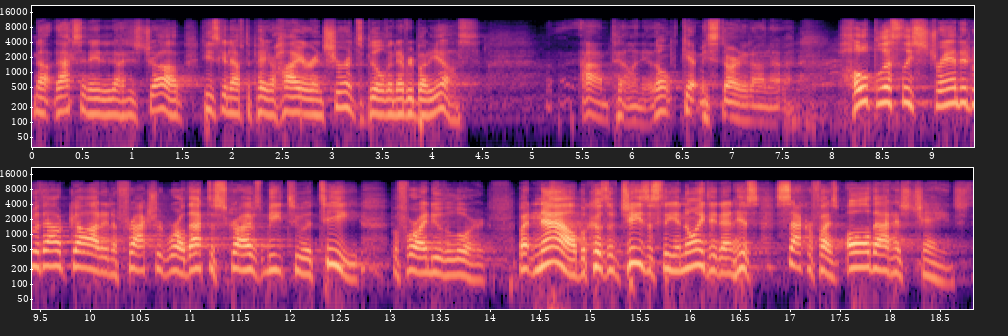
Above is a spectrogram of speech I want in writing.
not vaccinated at his job, he's going to have to pay a higher insurance bill than everybody else. I'm telling you, don't get me started on that hopelessly stranded without God in a fractured world. That describes me to a T before I knew the Lord. But now, because of Jesus, the anointed, and his sacrifice, all that has changed.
